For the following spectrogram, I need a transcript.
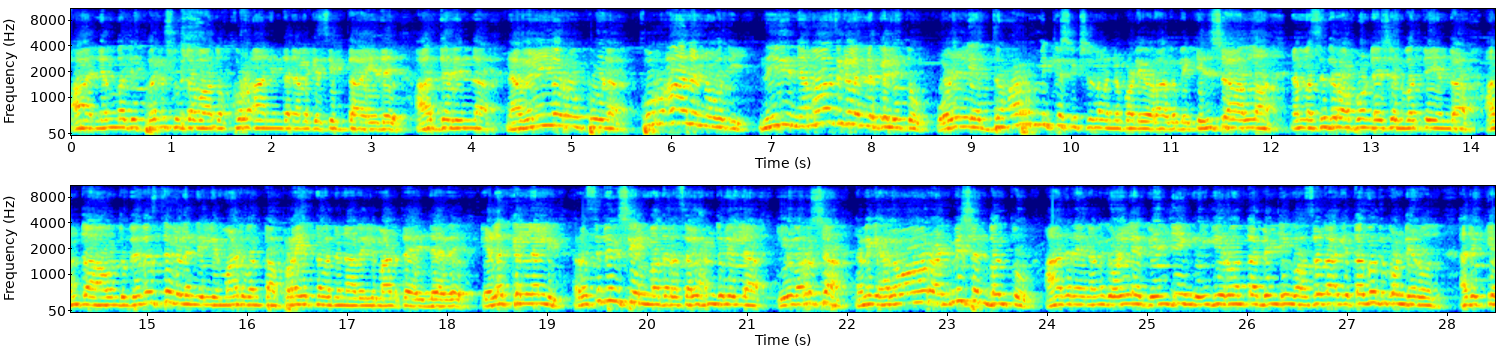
ಆ ನೆಮ್ಮದಿ ಪರಿಶುದ್ಧವಾದ ಕುರಾನಿಂದ ನಮಗೆ ಸಿಗ್ತಾ ಇದೆ. ಆದ್ದರಿಂದ ನಾವೆಲ್ಲರೂ ಕೂಡ ಕುರ್ಆನ್ ಅನ್ನು ಓದಿ ನೀ ನಮಾಜ್ಗಳನ್ನು ಕಲಿತು ಒಳ್ಳೆಯ ಧಾರ್ಮಿಕ ಶಿಕ್ಷಣವನ್ನು ಪಡೆಯೋರಾಗಬೇಕು ಇನ್ಶಾ ಅಲ್ಲ ನಮ್ಮ ಸಿದ್ದರಾ ಫೌಂಡೇಶನ್ ವತಿಯಿಂದ ಅಂತಹ ಒಂದು ವ್ಯವಸ್ಥೆಗಳನ್ನು ಇಲ್ಲಿ ಮಾಡುವಂತಹ ಪ್ರಯತ್ನವನ್ನು ನಾವಿಲ್ಲಿ ಮಾಡ್ತಾ ಇದ್ದೇವೆ. ಎಳಕಲ್ನಲ್ಲಿ ರೆಸಿಡೆನ್ಸಿಯಲ್ ಮದರಸ್, ಅಲ್ಹಮ್ದುಲಿಲ್ಲ, ಈ ವರ್ಷ ನಮಗೆ ಹಲವಾರು ಅಡ್ಮಿಷನ್ ಬಂತು. ಆದರೆ ನಮಗೆ ಒಳ್ಳೆ ಬಿಲ್ಡಿಂಗ್ ಈಗಿರುವಂತಹ ಬಿಲ್ಡಿಂಗ್ ಹೊಸದಾಗಿ ತೆಗೆದುಕೊಂಡಿರೋದು. ಅದಕ್ಕೆ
